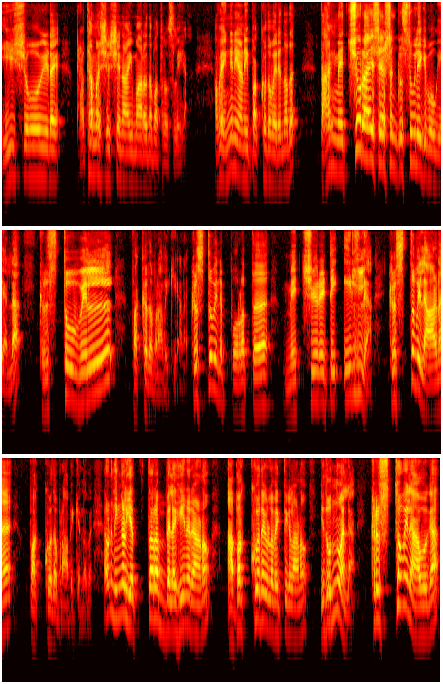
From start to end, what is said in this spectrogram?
ഈശോയുടെ പ്രഥമ ശിഷ്യനായി മാറുന്ന പത്രോസ്ലേഹ അപ്പോൾ എങ്ങനെയാണ് ഈ പക്വത വരുന്നത്? താൻ മെച്ചുറായ ശേഷം ക്രിസ്തുവിലേക്ക് പോവുകയല്ല ക്രിസ്തുവിൽ പക്വത പ്രാപിക്കുകയാണ്. ക്രിസ്തുവിന് പുറത്ത് മെച്യൂരിറ്റി ഇല്ല. ക്രിസ്തുവിലാണ് പക്വത പ്രാപിക്കുന്നത്. അതുകൊണ്ട് നിങ്ങൾ എത്ര ബലഹീനരാണോ അപക്വതയുള്ള വ്യക്തികളാണോ ഇതൊന്നുമല്ല. ക്രിസ്തുവിലാവുക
